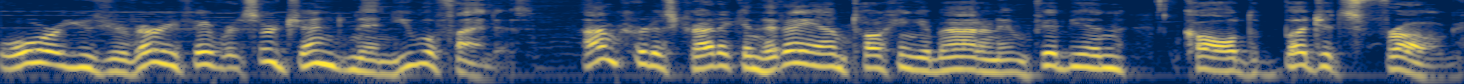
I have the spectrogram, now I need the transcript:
Or use your very favorite search engine and you will find us. I'm Curtis Craddock, and today I'm talking about an amphibian called Budgett's Frog.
